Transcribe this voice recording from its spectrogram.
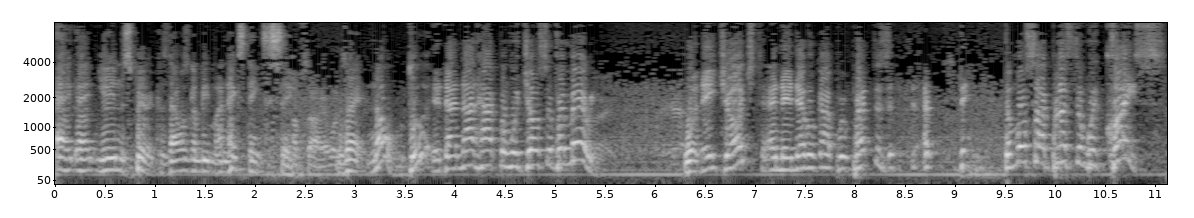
Hey, hey, you're in the spirit, because that was going to be my next thing to say. I'm sorry, Right. No, do it. Did that not happen with Joseph and Mary? Were they judged and they never got repentance? Uh, the, the Most High blessed them with Christ.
